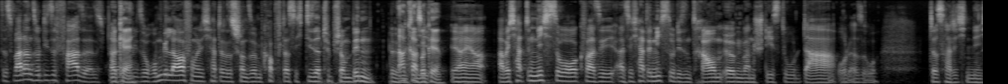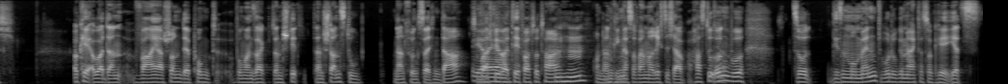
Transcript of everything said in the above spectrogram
Das war dann so diese Phase. Also ich bin Okay. irgendwie so rumgelaufen und ich hatte das schon so im Kopf, dass ich dieser Typ schon bin. Ah, krass, irgendwie. okay. Ja, ja. Aber ich hatte nicht so quasi, also ich hatte nicht so diesen Traum, irgendwann stehst du da oder so. Das hatte ich nicht. Okay, aber dann war ja schon der Punkt, wo man sagt, dann steht, dann standst du in Anführungszeichen da, zum Ja, Beispiel ja. bei TV Total. Mhm. Und dann ging das auf einmal richtig ab. Hast du Ja. irgendwo so diesen Moment, wo du gemerkt hast, okay, jetzt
